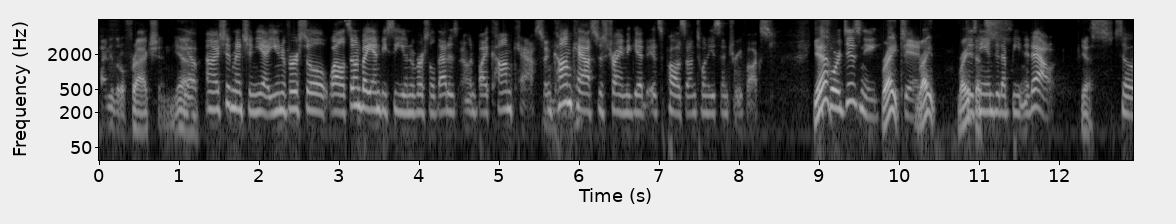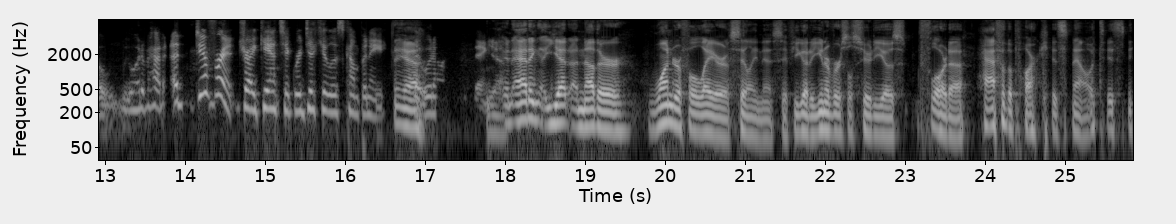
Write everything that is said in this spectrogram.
tiny little fraction. Yeah. Yep. And I should mention, yeah, Universal, while it's owned by NBC Universal, that is owned by Comcast. And mm-hmm. Comcast is trying to get its paws on 20th Century Fox Yeah. before Disney. Right. did. Right. Right. Disney That's- ended up beating it out. Yes. So we would have had a different gigantic, ridiculous company Yeah. that would own. Yeah. And adding yet another wonderful layer of silliness. If you go to Universal Studios Florida, half of the park is now Disney.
